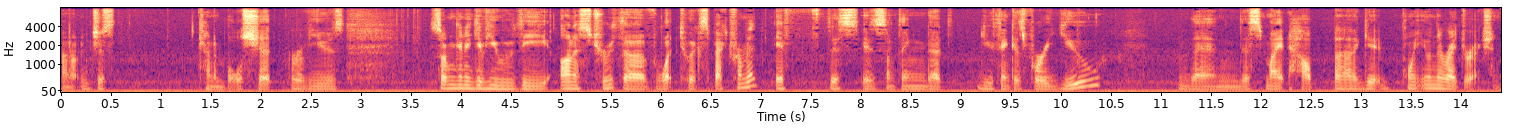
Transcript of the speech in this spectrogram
I don't know, just kind of bullshit reviews. So I'm going to give you the honest truth of what to expect from it. If this is something that you think is for you, then this might help uh, get, point you in the right direction.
